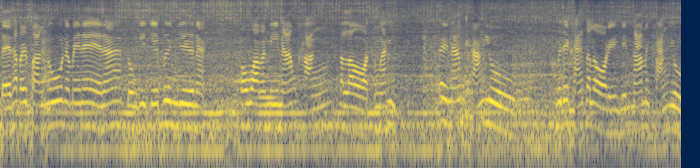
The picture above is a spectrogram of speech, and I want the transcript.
แต่ถ้าไปฝั่งนู้นนะไม่แน่นะ ตรงที่เจ๊พึ่งยืนน่ะเพราะว่ามันมีน้ำขังตลอดตรงนั้นเอ้ยน้ำขังอยู่ ไม่ได้ขังตลอดเห็นน้ำมันขังอยู่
